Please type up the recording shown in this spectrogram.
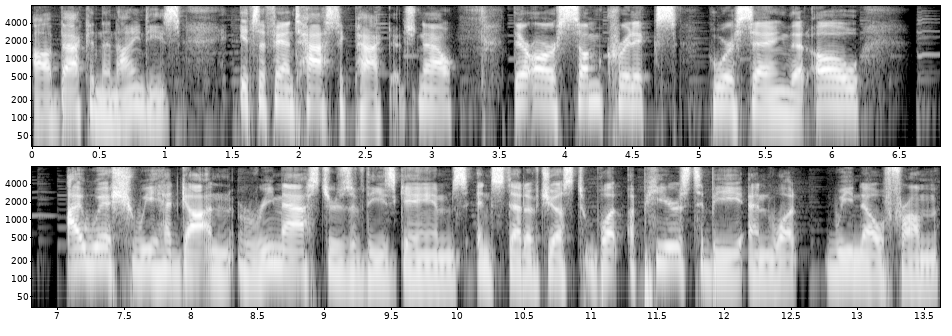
uh, back in the 90s. It's a fantastic package. Now, there are some critics who are saying that, oh, I wish we had gotten remasters of these games instead of just what appears to be and what we know from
